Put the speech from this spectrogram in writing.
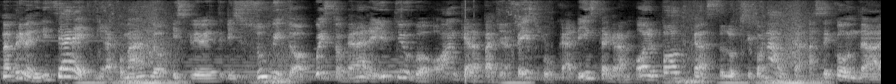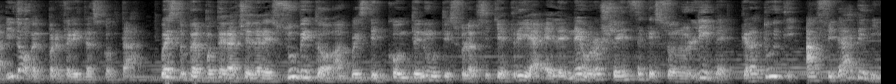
Ma prima di iniziare, mi raccomando, iscrivetevi subito a questo canale YouTube o anche alla pagina Facebook, ad Instagram o al podcast Lo Psiconauta, a seconda di dove preferite ascoltare. Questo per poter accedere subito a questi contenuti sulla psichiatria e le neuroscienze che sono liberi, gratuiti, affidabili,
